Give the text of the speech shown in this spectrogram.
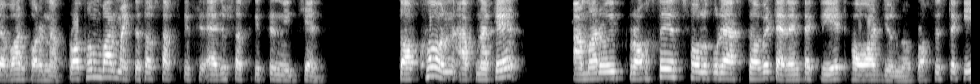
ব্যবহার করে না, প্রথমবার মাইক্রোসফট সাবস্ক্রিপশন অ্যাজুর সাবস্ক্রিপশন নিচ্ছেন, তখন আপনাকে আমার ওই প্রসেস ফলো করে আসতে হবে ট্যালেন্টটা ক্রিয়েট হওয়ার জন্য। প্রসেসটা কি?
